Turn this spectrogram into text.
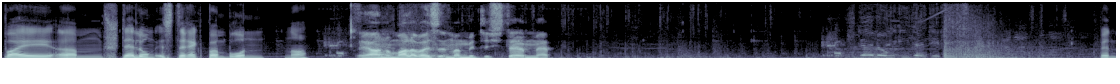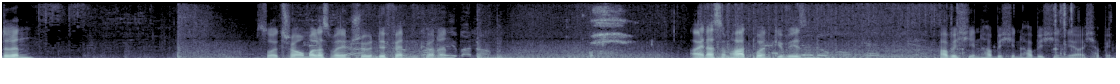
bei ähm, Stellung ist direkt beim Brunnen, ne? Ja, normalerweise immer mittig der Map. Bin drin. So, jetzt schauen wir mal, dass wir den schön defenden können. Einer ist im Hardpoint gewesen. Habe ich ihn? Habe ich ihn? Habe ich ihn? Ja, ich habe ihn.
